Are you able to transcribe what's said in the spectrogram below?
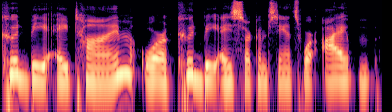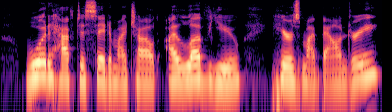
could be a time or could be a circumstance where i would have to say to my child, I love you. Here's my boundary.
